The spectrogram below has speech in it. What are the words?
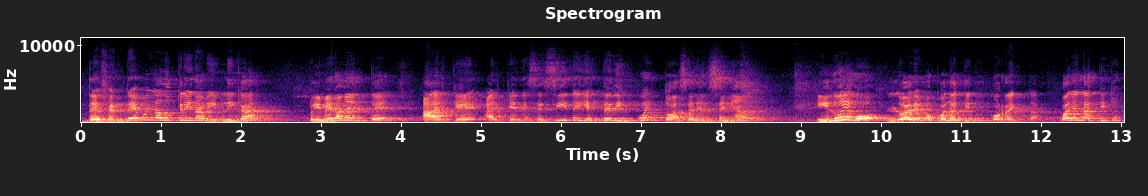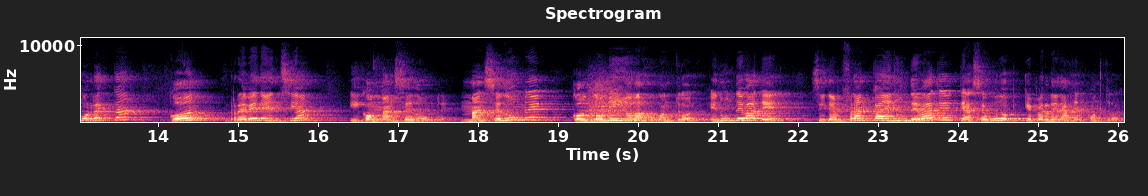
Defendemos la doctrina bíblica, primeramente, al que, al que necesite y esté dispuesto a ser enseñado. Y luego lo haremos con la actitud correcta. ¿Cuál es la actitud correcta? Con reverencia y con mansedumbre. Mansedumbre con dominio bajo control. En un debate, si te enfrancas en un debate, te aseguro que perderás el control.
